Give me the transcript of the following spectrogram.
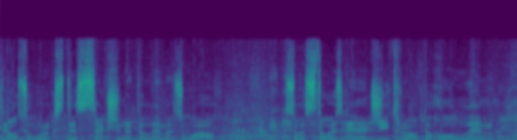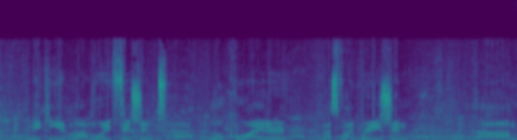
It also works this section of the limb as well. So it stores energy throughout the whole limb, making it a lot more efficient, a little quieter, less vibration. Um,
